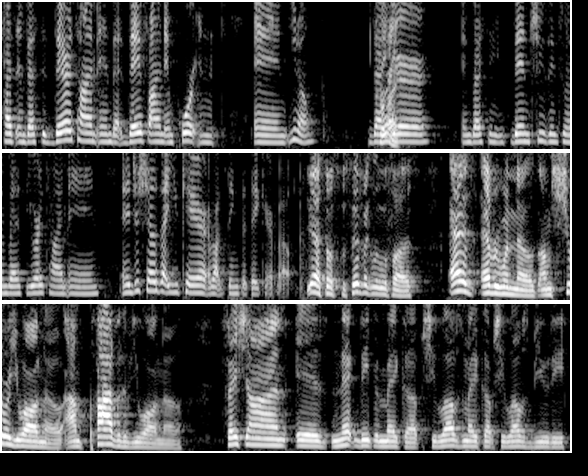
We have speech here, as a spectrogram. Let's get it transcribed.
has invested their time in that they find important and, you know, that Correct. you're investing then choosing to invest your time in and it just shows that you care about the things that they care about. Yeah, so specifically with us, as everyone knows, I'm sure you all know, I'm positive you all know, Fayshawn is neck deep in makeup. She loves makeup. She loves beauty.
